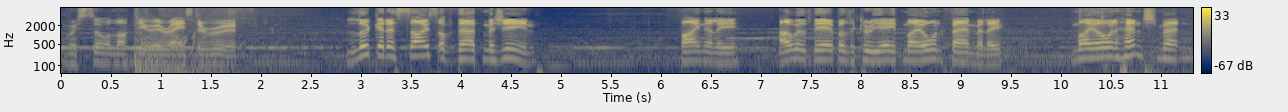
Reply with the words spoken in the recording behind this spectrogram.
We're so lucky we raised the roof. Look at the size of that machine! Finally, I will be able to create my own family. My own henchmen!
